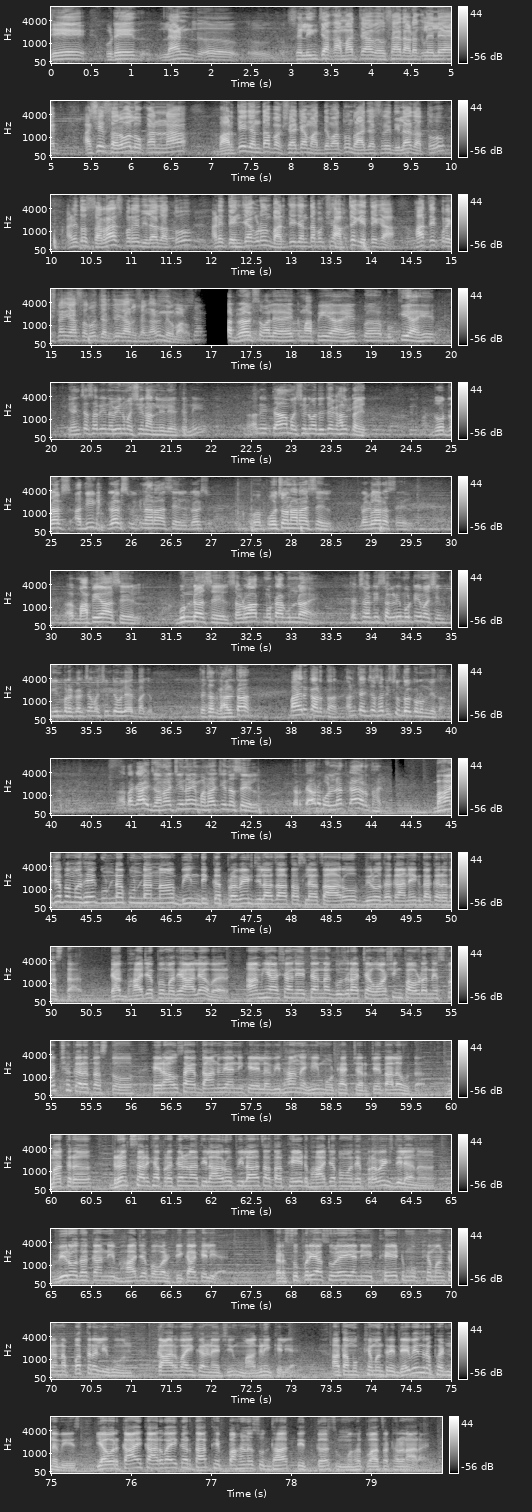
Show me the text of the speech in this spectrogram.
जे कुठे लँड सेलिंगच्या कामाच्या व्यवसायात अडकलेले आहेत असे सर्व लोकांना भारतीय जनता पक्षाच्या माध्यमातून राजाश्रय दिला जातो आणि तो सर्रासपणे दिला जातो. आणि त्यांच्याकडून भारतीय जनता पक्ष हप्ते घेते का? हाच एक प्रश्न या सर्व चर्चेच्या अनुषंगाने निर्माण होतो. ड्रग्सवाले आहेत माफिया आहेत बुकी आहेत यांच्यासाठी नवीन मशीन आणलेली आहे त्यांनी. आणि त्या मशीनमध्ये ते घालत आहेत जो ड्रग्स अधिक ड्रग्स विकणारा असेल ड्रग्स पोचवणारा असेल ड्रगलर असेल माफिया असेल गुंड असेल सर्वात मोठा गुंड आहे त्याच्यासाठी सगळी मोठी मशीन तीन प्रकारच्या मशीन ठेवल्या आहेत भाजपने त्याच्यात घालतात बाहेर काढतात आणि त्यांच्यासाठी शुद्ध करून घेतात. आता काय जनाची नाही मनाची नसेल तर त्यावर बोलण्यात काय अर्थ आहे? भाजपमध्ये गुंडापुंडांना बिनदिक्कत प्रवेश दिला जात असल्याचा आरोप विरोधक अनेकदा करत असतात. त्यात भाजपमध्ये आल्यावर आम्ही अशा नेत्यांना गुजरातच्या वॉशिंग पावडरने स्वच्छ करत असतो हे रावसाहेब दानवे यांनी केलेलं विधानही मोठ्या चर्चेत आलं होतं. मात्र ड्रग्ज सारख्या प्रकरणातील आरोपीलाच आता थेट भाजपमध्ये प्रवेश दिल्यानं विरोधकांनी भाजपवर टीका केली आहे. तर सुप्रिया सुळे यांनी थेट मुख्यमंत्र्यांना पत्र लिहून कारवाई करण्याची मागणी केली आहे. आता मुख्यमंत्री देवेंद्र फडणवीस यावर काय कारवाई करतात हे पाहणं सुद्धा तितकंच महत्वाचं ठरणार आहे.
